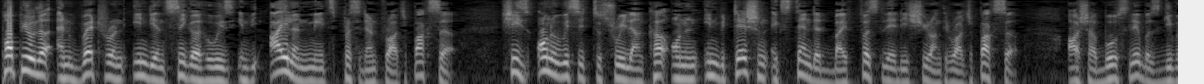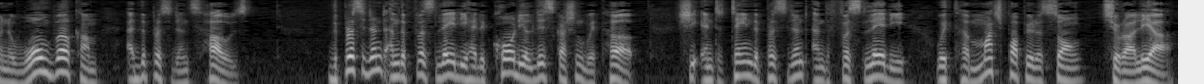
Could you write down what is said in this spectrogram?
Popular and veteran Indian singer who is in the island meets President Rajapaksa. She is on a visit to Sri Lanka on an invitation extended by First Lady Shiranti Rajapaksa. Asha Bhosle was given a warm welcome at the President's house. The President and the First Lady had a cordial discussion with her. She entertained the President and the First Lady with her much popular song Churalia.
